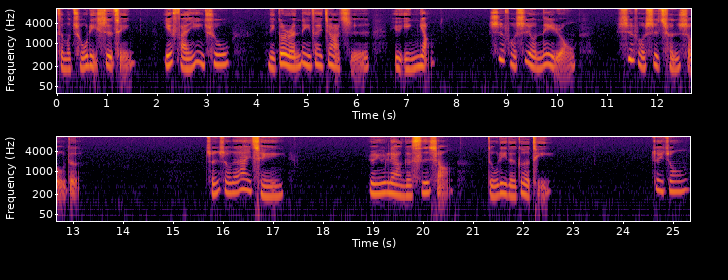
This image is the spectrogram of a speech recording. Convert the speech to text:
怎么处理事情，也反映出你个人内在价值与营养是否是有内容，是否是成熟的。成熟的爱情源于两个思想独立的个体，最终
